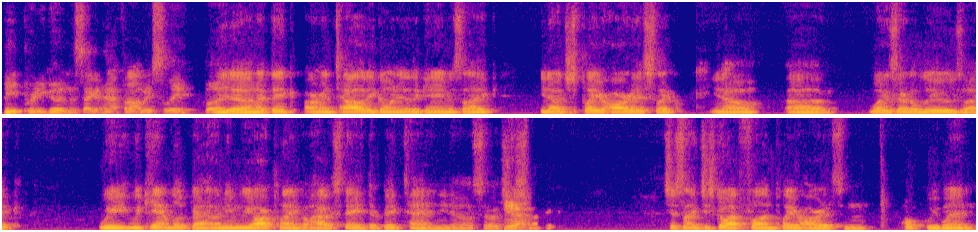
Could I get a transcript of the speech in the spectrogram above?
beat pretty good in the second half, obviously. But yeah, and I think our mentality going into the game is like, you know, just play your hardest. Like, you know, um, what is there to lose? Like, we we can't look bad. I mean, we are playing Ohio State. They're Big Ten, you know, so it's just Yeah. like, it's just like just go have fun, play your hardest, and hope we win.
